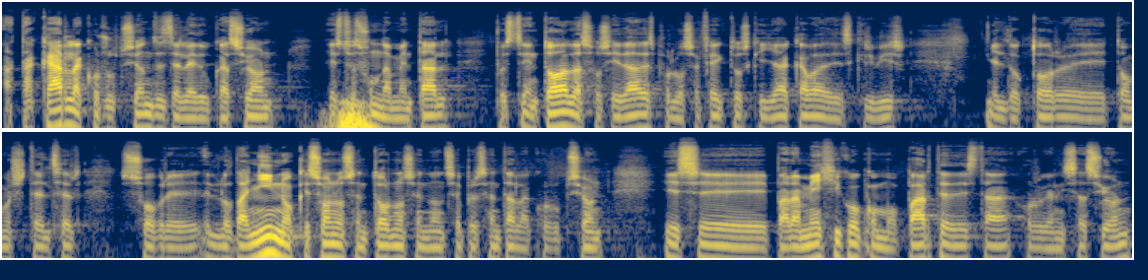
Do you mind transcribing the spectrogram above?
atacar la corrupción desde la educación. Esto es fundamental pues en todas las sociedades por los efectos que ya acaba de describir el doctor eh, Thomas Stelzer sobre lo dañino que son los entornos en donde se presenta la corrupción. Es eh, para México como parte de esta organización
